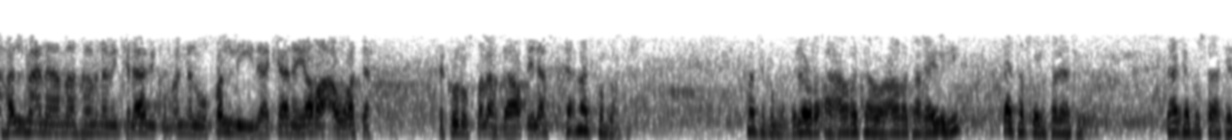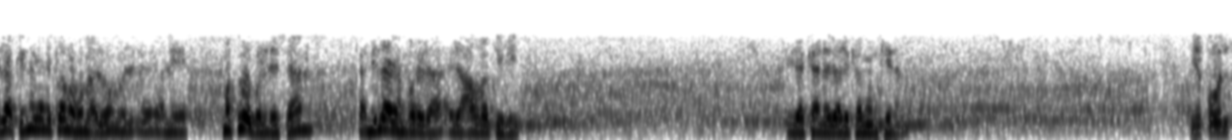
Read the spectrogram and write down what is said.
هل معنى ما فهمنا من كلامكم أن المصلي إذا كان يرى عورته تكون الصلاة باطلة؟ لا ما تكون باطلة. ما تكون باطلة، لو رأى عورته وعورة غيره لا تبطل صلاته. لا تبطل صلاته، لكن يعني كما هو معلوم يعني مطلوب الإنسان يعني لا ينظر إلى إلى عورته. إذا كان ذلك ممكنا. يقول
